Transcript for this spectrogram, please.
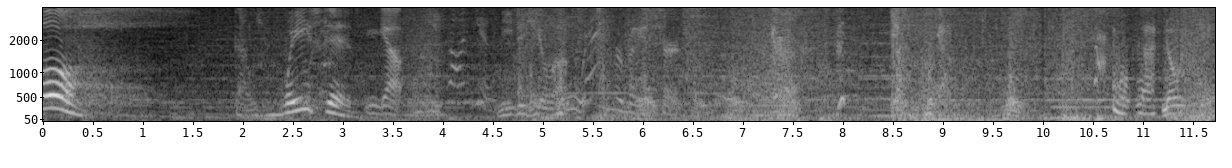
Oh. That was wasted. Yep. Need to heal up. Everybody's hurt. Won't last. No escape.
